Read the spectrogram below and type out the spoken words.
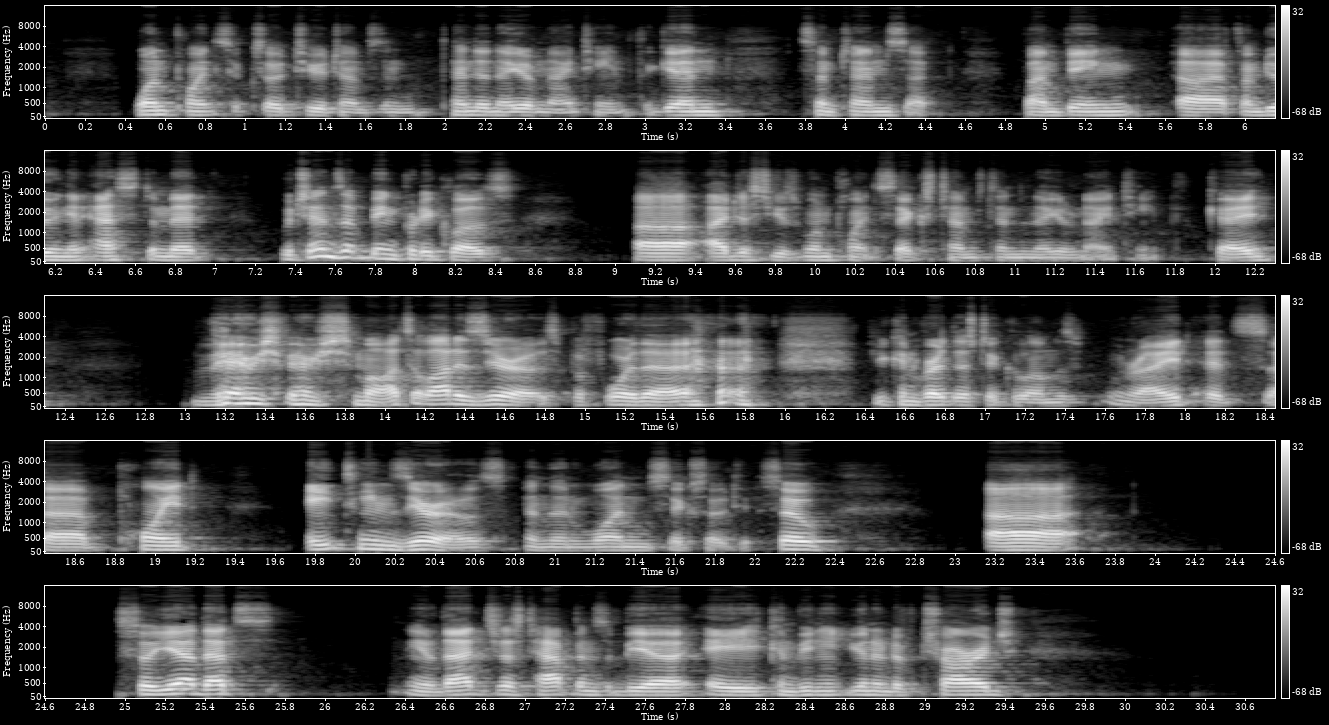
1.602 times 10 to the negative 19th. Again, sometimes if I'm being uh, if I'm doing an estimate, which ends up being pretty close, uh, I just use 1.6 times 10 to the negative 19th. Okay, very very small. It's a lot of zeros before the. if you convert this to coulombs, right? It's uh, 0.18 zeros and then 1602. So, uh, so yeah, that's you know that just happens to be a, a convenient unit of charge.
